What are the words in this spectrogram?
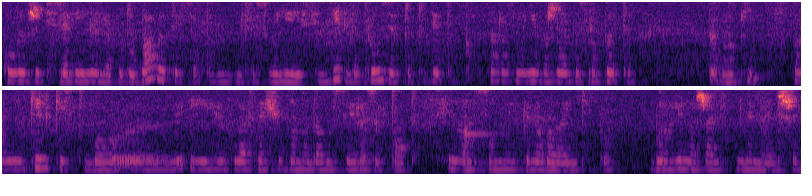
коли вже після війни я буду бавитися там для своєї сім'ї, для друзів, то тоді так. Зараз мені важливо зробити певну кількість. певну кількість, бо е, і власне, щоб воно дало свій результат в фінансовому еквіваленті, бо борги, на жаль, не менше.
